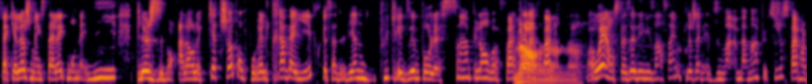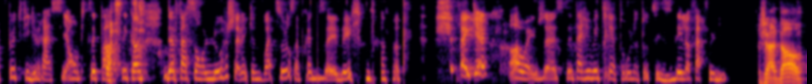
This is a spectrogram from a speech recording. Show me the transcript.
Fait que là, je m'installais avec mon ami. Puis là, je dis bon, alors le ketchup, on pourrait le travailler pour que ça devienne plus crédible pour le sang. Puis là, on va faire telle affaire. Non, ouais, on se faisait des mises en scène. Puis là, j'avais dit maman, peux-tu juste faire un peu de figuration? Puis, tu sais, passer comme de façon louche avec une voiture, ça pourrait nous aider Fait que, ah ouais, c'est arrivé très tôt, là, toutes ces idées-là farfelues. J'adore.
